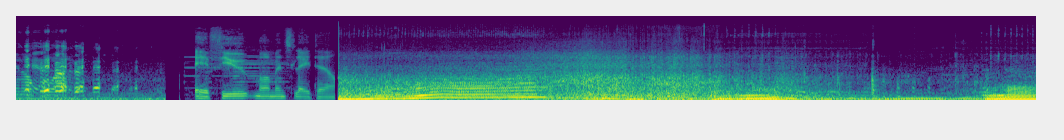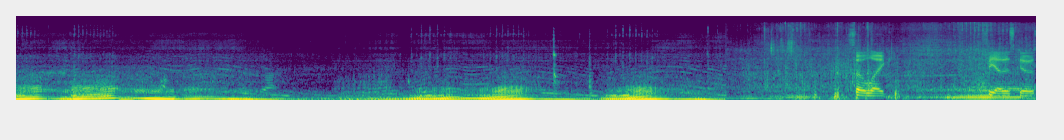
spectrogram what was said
and I'll pull out of it. A few moments later. So like, see how this goes.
